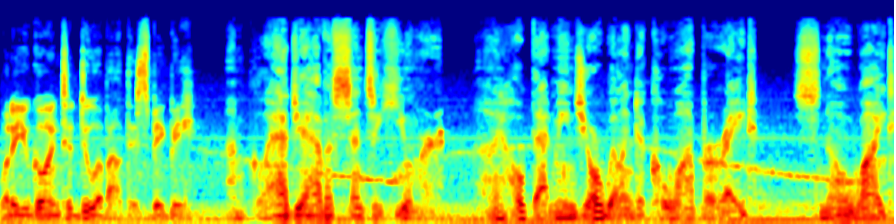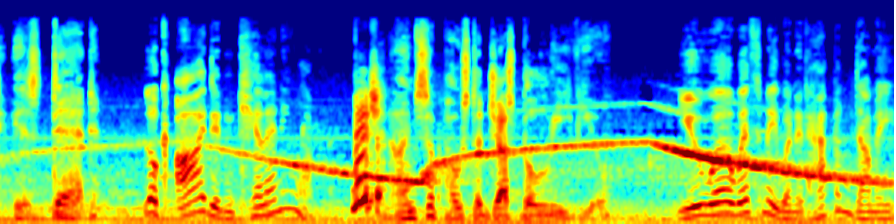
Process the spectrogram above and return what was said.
What are you going to do about this, Bigby? I'm glad you have a sense of humor. I hope that means you're willing to cooperate. Snow White is dead. Look, I didn't kill anyone. Bitch, I'm supposed to just believe you. You were with me when it happened, dummy.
